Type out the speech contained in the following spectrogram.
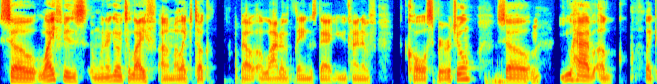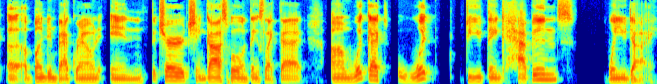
So life is when I go into life, um, I like to talk about a lot of things that you kind of call spiritual. So mm-hmm. you have a like a abundant background in the church and gospel and things like that. Um, what got what do you think happens when you die?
